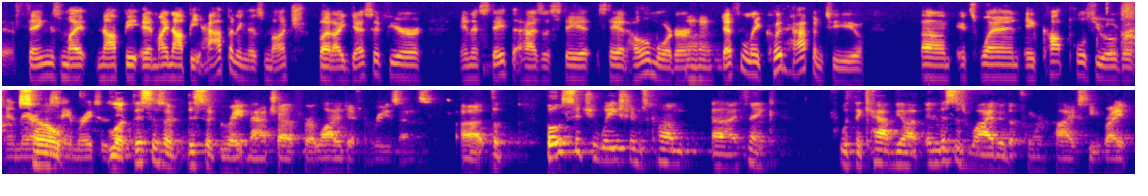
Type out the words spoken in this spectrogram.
uh, things might not be it might not be happening as much but i guess if you're in a state that has a stay stay at home order Mhm. definitely could happen to you um, it's when a cop pulls you over and they're So, the same race as you. Look, this is a this is a great matchup for a lot of different reasons. Uh, the both situations come, uh, I think, with the caveat, and this is why they're the four and five seed, right?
